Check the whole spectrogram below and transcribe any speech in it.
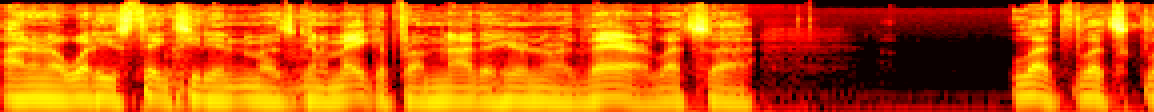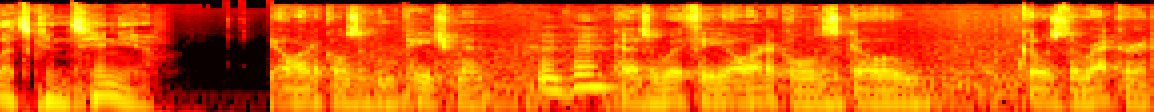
I don't know what he thinks he didn't was going to make it from. Neither here nor there. Let's uh, let let's let's continue. The articles of impeachment, mm-hmm. because with the articles go goes the record,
